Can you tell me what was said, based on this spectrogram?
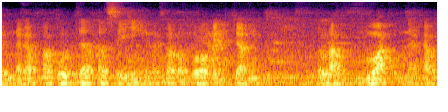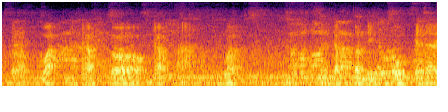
ญนะครับ พระพุทธพระศรีแล้วก็หลวงพ่อเป็นจันทร์กลับวัดนะครับกลับวัดนะครับ ก็กลับมาวัดนะครับ ตอนนี้ก็คงจะได้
